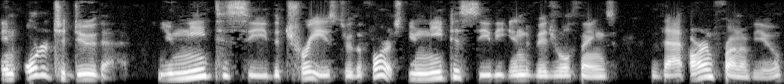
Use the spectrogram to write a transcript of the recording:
in order to do that, you need to see the trees through the forest. You need to see the individual things that are in front of you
